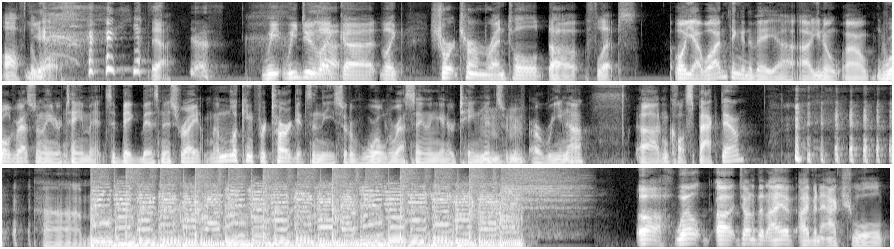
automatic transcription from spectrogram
off the walls. Yeah, Yes. we we do Yeah. like uh, like short term rental uh, flips. Well, yeah. Well, I'm thinking of a uh, uh, you know uh, World Wrestling Entertainment. It's a big business, right? I'm looking for targets in the sort of World Wrestling Entertainment sort of arena. Uh, I'm gonna call it SmackDown. Uh, well, uh, Jonathan, I have I have an actual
